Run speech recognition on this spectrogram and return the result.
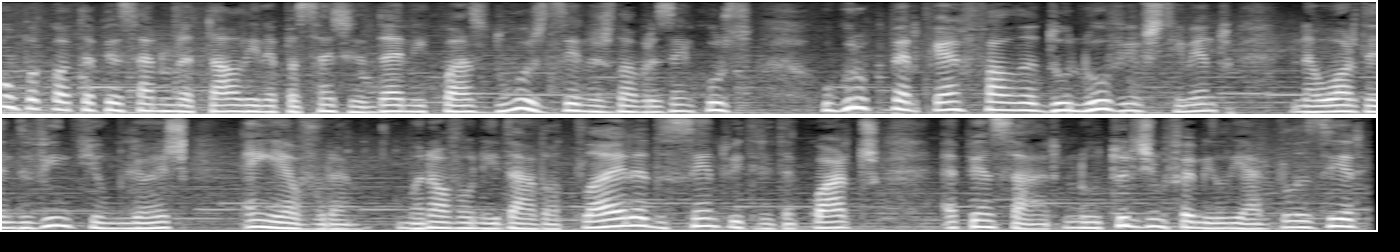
Com o pacote a pensar no Natal e na passagem de ano e quase duas dezenas de obras em curso, o Grupo Mercan fala do novo investimento na ordem de 21 milhões em Évora. Uma nova unidade hoteleira de 130 quartos a pensar no turismo familiar de lazer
